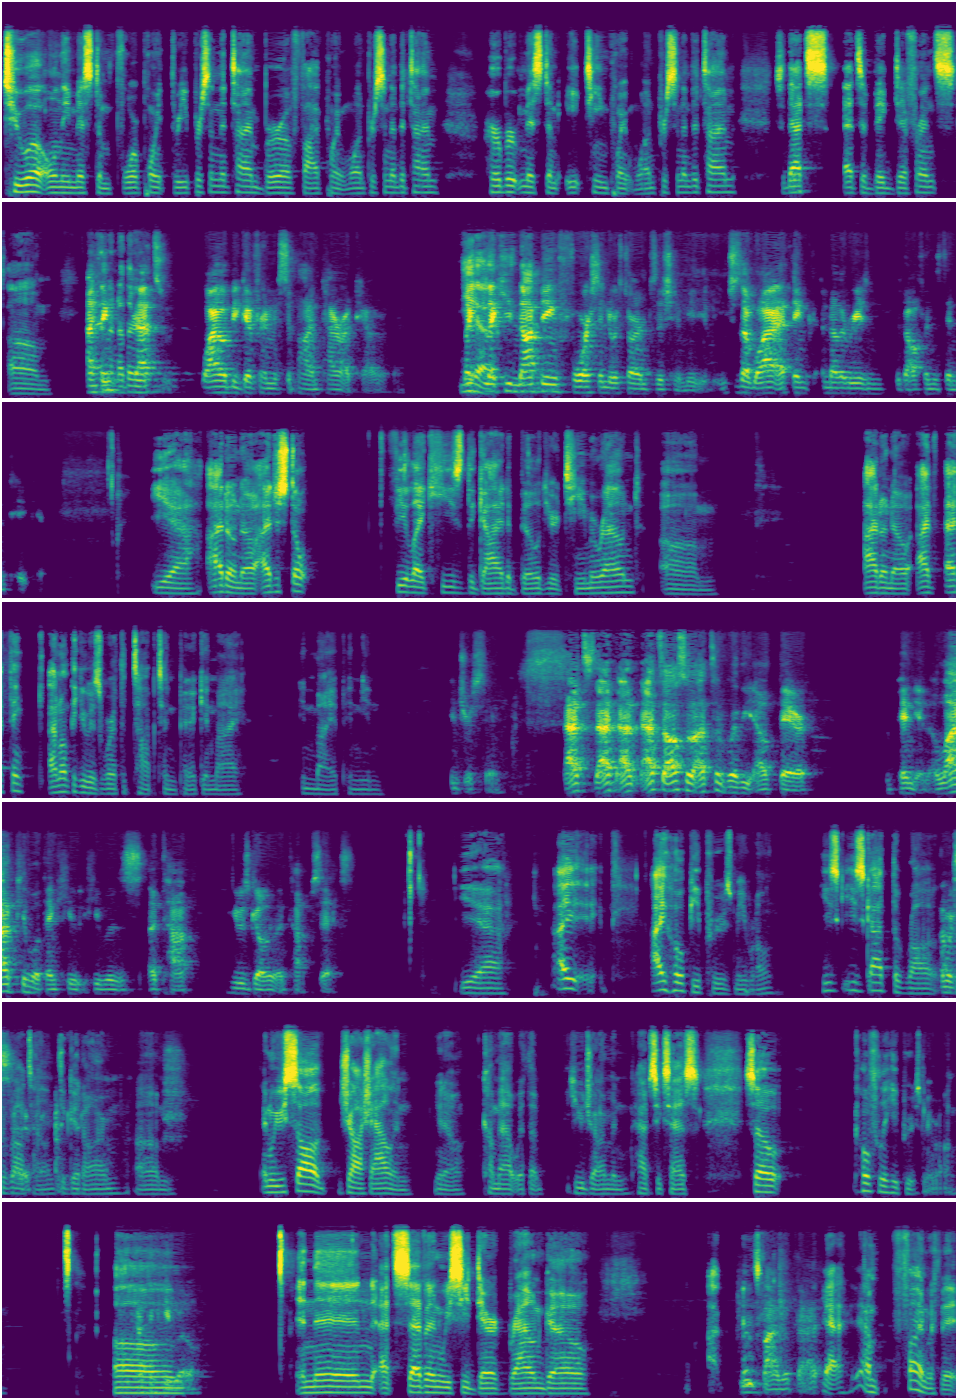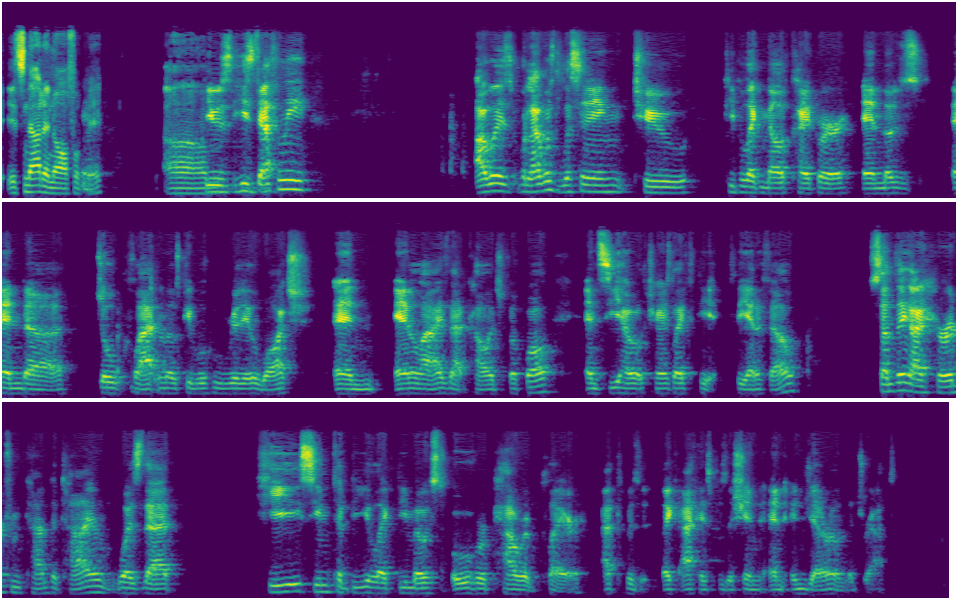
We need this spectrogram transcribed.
Tua only missed him 4.3% of the time, Burrow 5.1% of the time. Herbert missed him 18.1% of the time. So that's that's a big difference. Um, I think another- that's why it would be good for him to sit behind Tyrod Taylor. Like, yeah, like he's not being forced into a starting position immediately, which is why I think another reason the Dolphins didn't take him. yeah, I don't know. I just don't feel like he's the guy to build your team around. Um, I don't know. I I think I don't think he was worth a top 10 pick in my in my opinion. Interesting. That's that, that. That's also that's a really out there opinion. A lot of people think he he was a top. He was going in the top six. Yeah, I I hope he proves me wrong. He's he's got the raw the raw talent, the good arm. Um, and we saw Josh Allen, you know, come out with a huge arm and have success. So hopefully he proves me wrong. I think he Um, will. And then at seven we see Derrick Brown go. I'm fine with that. yeah, yeah, I'm fine with it. It's not an awful Yeah. pick. Um, he was he's definitely i was when i was listening to people like mel kiper and those and uh joel klatt and those people who really watch and analyze that college football and see how it translates to the, to the nfl something i heard from time to time was that he seemed to be like the most overpowered player at the like at his position and in general in the draft.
